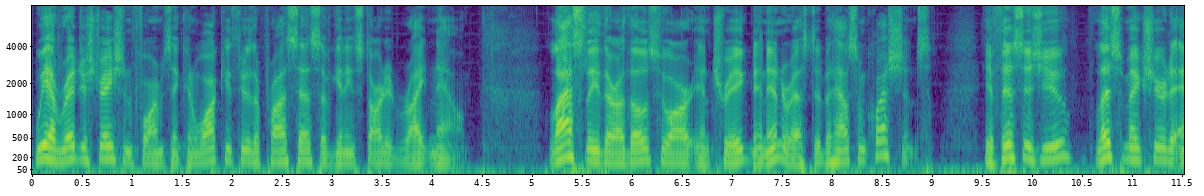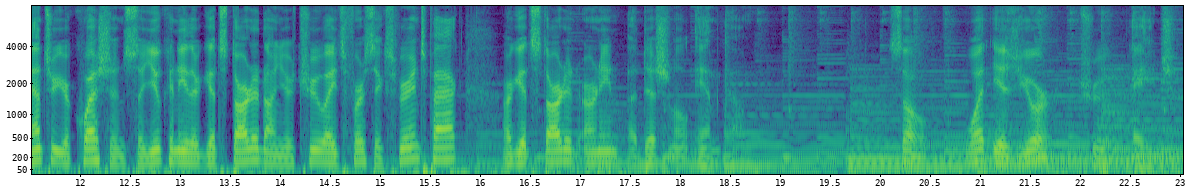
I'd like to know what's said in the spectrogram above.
We have registration forms and can walk you through the process of getting started right now. Lastly, there are those who are intrigued and interested but have some questions. If this is you, let's make sure to answer your questions so you can either get started on your TruAge First Experience Pack or get started earning additional income. So, what is your true age?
